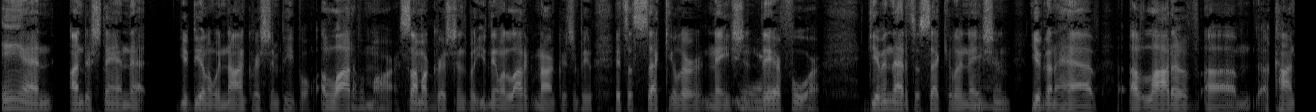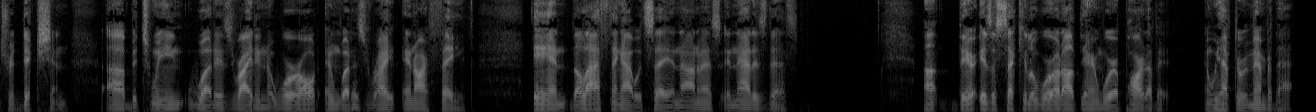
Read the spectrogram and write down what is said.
and understand that you're dealing with non-Christian people. A lot of them are. Some are Christians, but you're dealing with a lot of non-Christian people. It's a secular nation. Yeah. Therefore, given that it's a secular nation, you're going to have a lot of um, a contradiction uh, between what is right in the world and what is right in our faith. And the last thing I would say, anonymous, and that is this: uh, there is a secular world out there, and we're a part of it, and we have to remember that.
